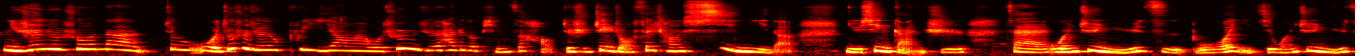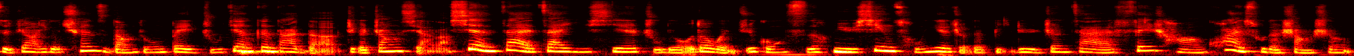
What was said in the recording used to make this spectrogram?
女生就说，那就我就是觉得不一样啊，我就是觉得它这个瓶子好，就是这种非常细腻的女性感知，在文具女子博以及文具女子这样一个圈子当中被逐渐更大的这个彰显了。现在在一些主流的文具公司，女性从业者的比率正在非常快速的上升，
